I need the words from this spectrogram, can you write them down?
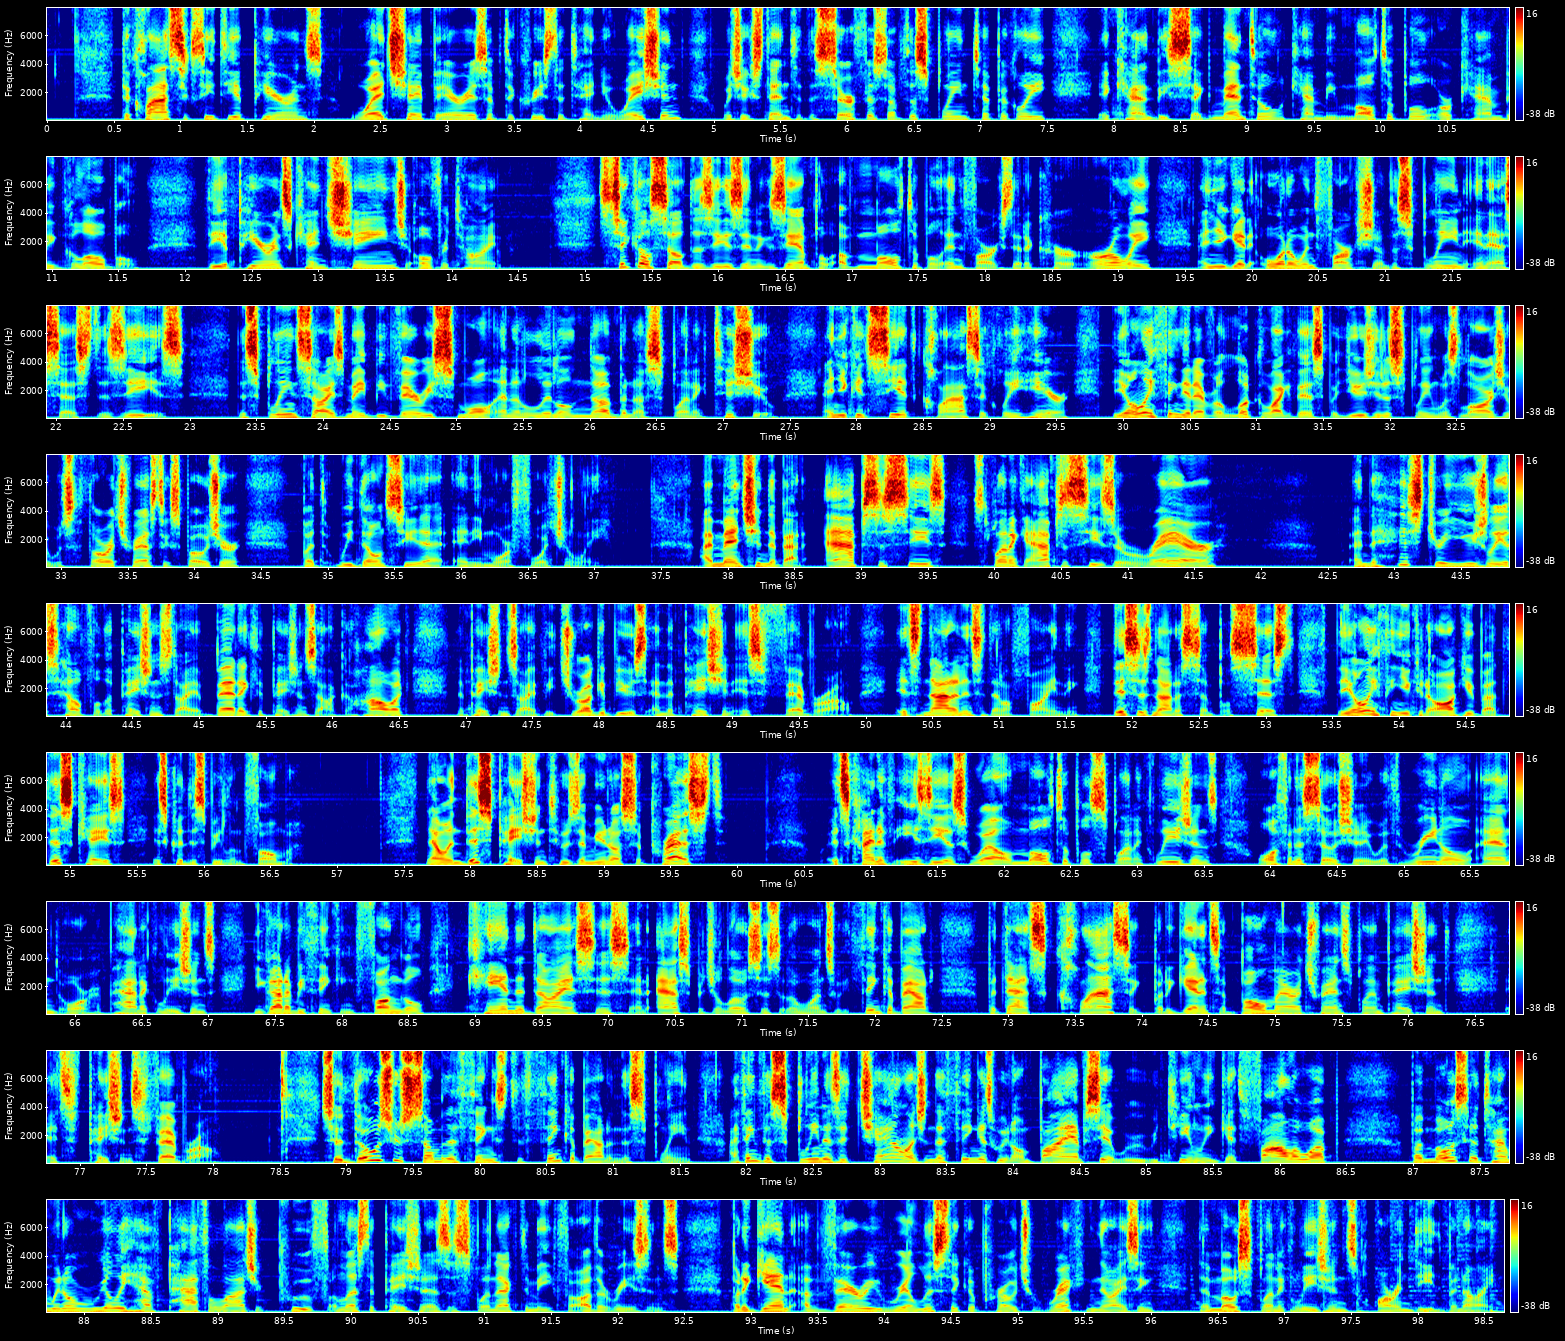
The classic CT appearance, wedge shaped areas of decreased attenuation, which extend to the surface of the spleen typically. It can be segmental, can be multiple, or can be global. The appearance can change over time. Sickle cell disease is an example of multiple infarcts that occur early, and you get autoinfarction of the spleen in SS disease. The spleen size may be very small and a little nubbin of splenic tissue, and you can see it classically here. The only thing that ever looked like this, but usually the spleen was larger, was Thorotrast exposure, but we don't see that anymore, fortunately. I mentioned about abscesses. Splenic abscesses are rare, and the history usually is helpful. The patient's diabetic, the patient's alcoholic, the patient's IV drug abuse, and the patient is febrile. It's not an incidental finding. This is not a simple cyst. The only thing you could argue about this case is could this be lymphoma? Now, in this patient who's immunosuppressed, it's kind of easy as well. Multiple splenic lesions, often associated with renal and or hepatic lesions. You got to be thinking fungal. Candidiasis and aspergillosis are the ones we think about, but that's classic. But again, it's a bone marrow transplant patient. It's patient's febrile. So those are some of the things to think about in the spleen. I think the spleen is a challenge, and the thing is we don't biopsy it. We routinely get follow-up. But most of the time, we don't really have pathologic proof unless the patient has a splenectomy for other reasons. But again, a very realistic approach recognizing that most splenic lesions are indeed benign.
